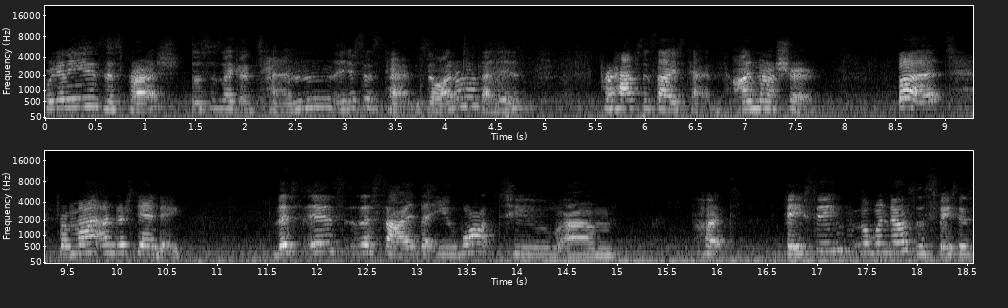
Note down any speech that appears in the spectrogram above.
We're gonna use this brush. This is like a 10. It just says 10, so I don't know what that is perhaps a size 10. I'm not sure. But from my understanding, this is the side that you want to um, put facing the window. So this faces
